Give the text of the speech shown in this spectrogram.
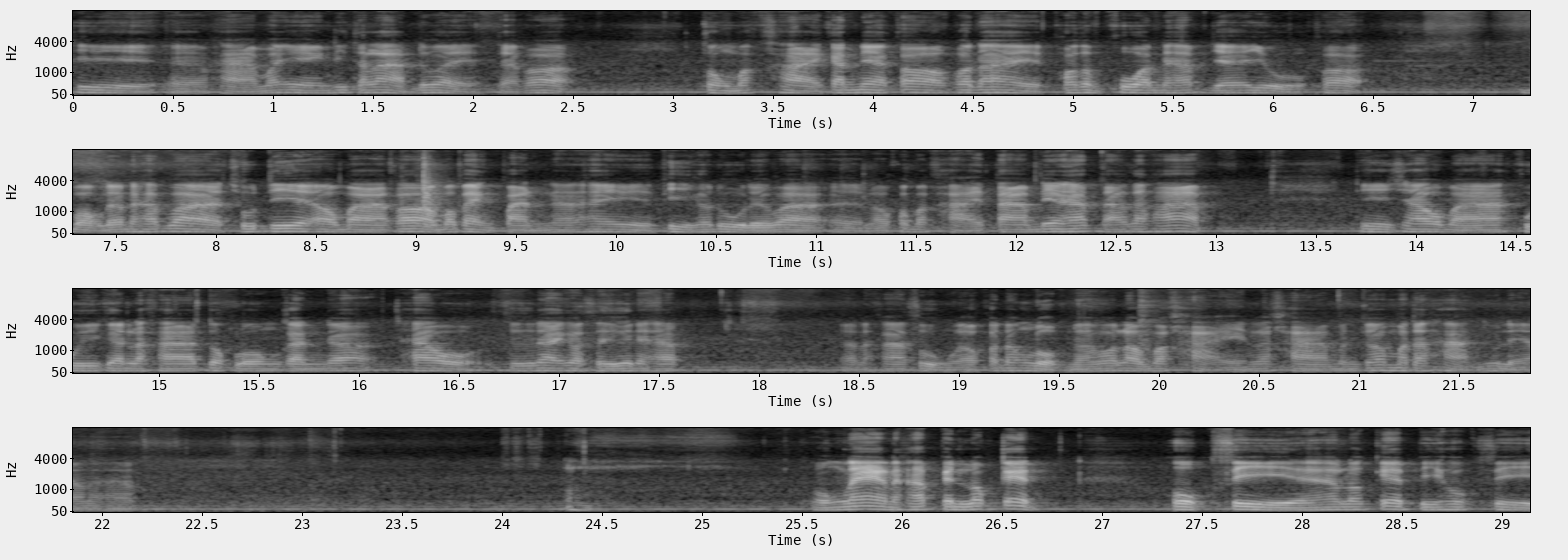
ที่เออหามาเองที่ตลาดด้วย แต่ก็ส่งมาขายกันเนี่ยก็ก็ได้พอสมควรนะครับ เยอะอยู่ก็บอกแล้วนะครับว่าชุดที่เอามาก็เอามาแบ่งปันนะให้พี่เขาดูเลยว่าเออเราก็มาขายตามเนี่ยนะครับ ตามสภาพ ที่เช่ามาคุยกันราคาตกลงกันก็เช่าซื้อได้ก็ซื้อนะครับแต่ราคาสูงเราก็ต้องหลบนะเพราะเรามาขายราคามันก็มาตรฐานอยู่แล้วนะครับ องค์แรกนะครับ เป็นล็อกเก็ตหกสี่นะครับล็อกเก็ตปีหกสี่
